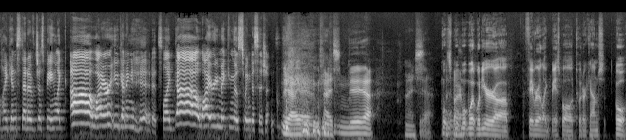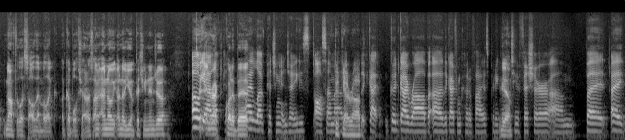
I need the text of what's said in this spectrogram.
like instead of just being like, ah, why aren't you getting a hit? It's like, ah, why are you making those swing decisions? Yeah. Yeah. yeah. nice. yeah yeah. Nice. yeah What, That's fair. what, what, what are your uh, favorite like baseball Twitter accounts? Oh, don't have to list all of them, but like a couple of shout outs. I, I know I know you and Pitching Ninja. Oh yeah, interact love, quite a bit. I love pitching ninja. He's awesome. Good uh, guy, the, Rob. The guy, good guy, Rob. Uh, the guy from Codify is pretty great Yeah. too. Fisher. Um, but I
